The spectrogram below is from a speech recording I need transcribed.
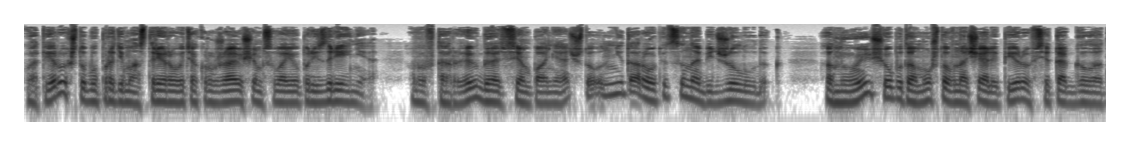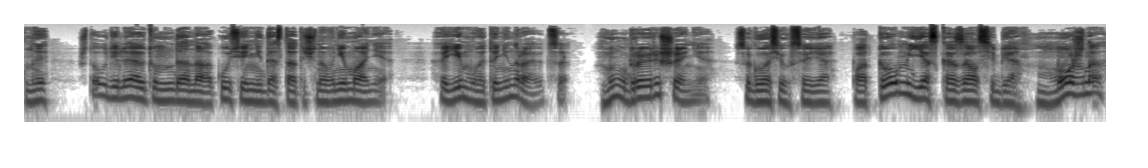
Во-первых, чтобы продемонстрировать окружающим свое презрение. Во-вторых, дать всем понять, что он не торопится набить желудок. Ну и еще потому, что в начале пира все так голодны, что уделяют Мда на Акусе недостаточно внимания, а ему это не нравится. «Мудрое решение», — согласился я. Потом я сказал себе «можно»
